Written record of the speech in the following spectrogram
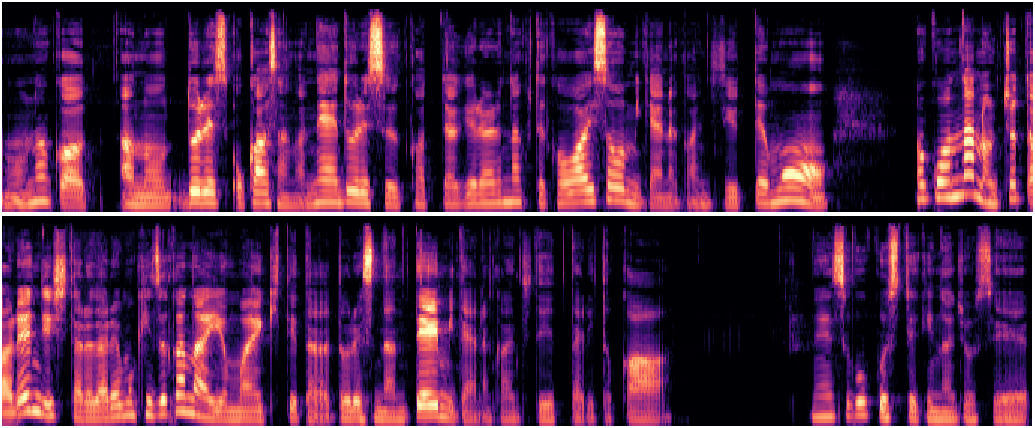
うん、なんかあのドレスお母さんがねドレス買ってあげられなくてかわいそうみたいな感じで言っても、まあ、こんなのちょっとアレンジしたら誰も気づかないよ前着てたドレスなんてみたいな感じで言ったりとか。ねすごく素敵な女性。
